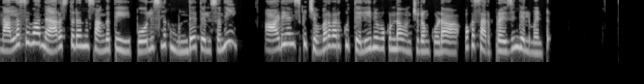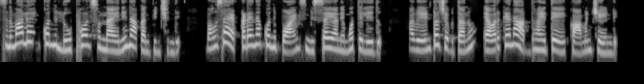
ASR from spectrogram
నల్లశివ నేరస్తుడన్న సంగతి పోలీసులకు ముందే తెలుసని ఆడియన్స్కి చివరి వరకు తెలియనివ్వకుండా ఉంచడం కూడా ఒక సర్ప్రైజింగ్ ఎలిమెంట్. సినిమాలో ఇంకొన్ని లూప్ హోల్స్ ఉన్నాయని నాకు అనిపించింది. బహుశా ఎక్కడైనా కొన్ని పాయింట్స్ మిస్ అయ్యానేమో తెలియదు అవి ఏంటో చెబుతాను. ఎవరికైనా అర్థమైతే కామెంట్ చేయండి.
